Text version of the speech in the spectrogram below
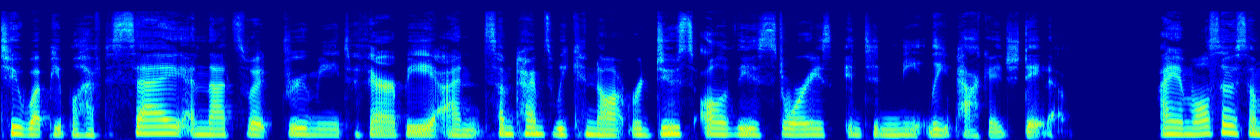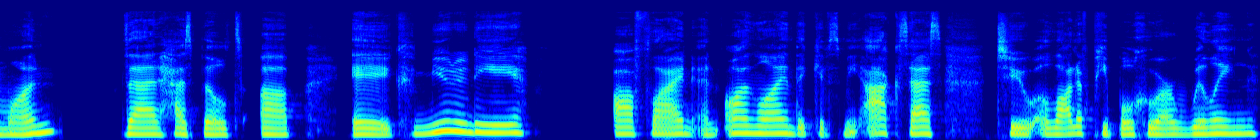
to what people have to say. And that's what drew me to therapy. And sometimes we cannot reduce all of these stories into neatly packaged data. I am also someone that has built up a community offline and online that gives me access to a lot of people who are willing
